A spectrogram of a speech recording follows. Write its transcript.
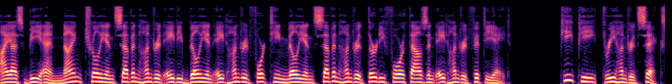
ISBN 9780814734858. pp. 306.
